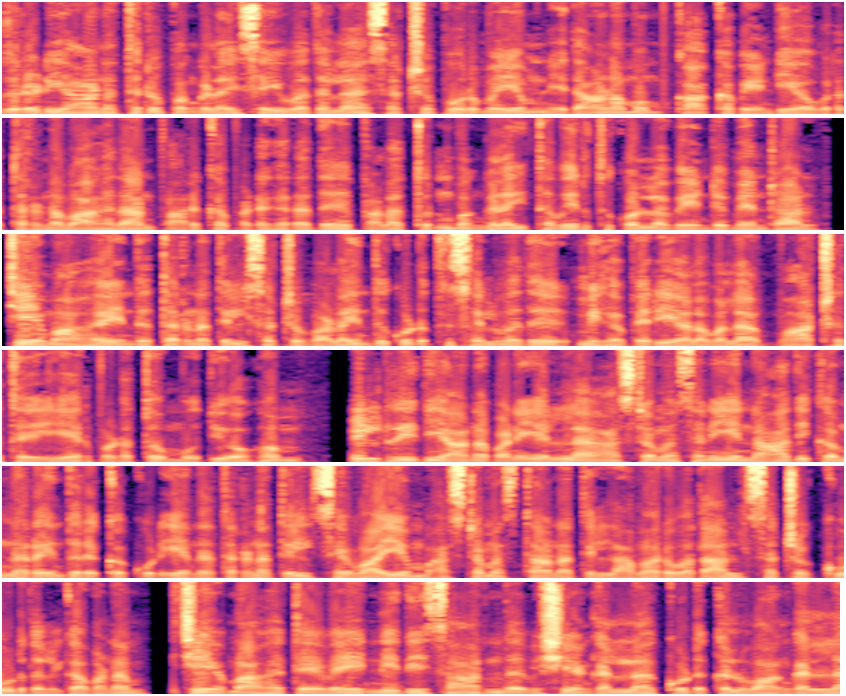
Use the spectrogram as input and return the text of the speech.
அதிரடியான திருப்பங்களை செய்வதில் சற்று பொறுமையும் நிதானமும் காக்க வேண்டிய ஒரு தருணமாக தான் பார்க்கப்படுகிறது. பல துன்பங்களை தவிர்த்து கொள்ள வேண்டும் என்றால் நிச்சயமாக இந்த தருணத்தில் சற்று வளைந்து கொடுத்து செல்வது மிக பெரிய அளவில் மாற்றத்தை ஏற்படுத்தும். உத்தியோகம் தொழில் ரீதியான பணியில் அஷ்டமசனியின் ஆதிக்கம் நிறைந்திருக்கக்கூடிய இந்த தருணத்தில் செவ்வாயும் அஷ்டமஸ்தானத்தில் அமருவதால் சற்று கூடுதல் கவனம். நிச்சயமாக தேவை. நிதி சார்ந்த விஷயங்கள்ல கொடுக்கல் வாங்கல்ல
